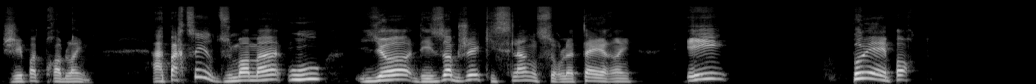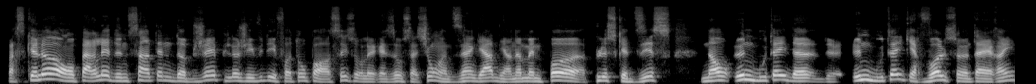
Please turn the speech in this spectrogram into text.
j'ai pas de problème. À partir du moment où il y a des objets qui se lancent sur le terrain et peu importe. Parce que là, on parlait d'une centaine d'objets, puis là, j'ai vu des photos passer sur les réseaux sociaux en disant, regarde, il n'y en a même pas plus que 10. Non, une bouteille, qui revole sur un terrain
